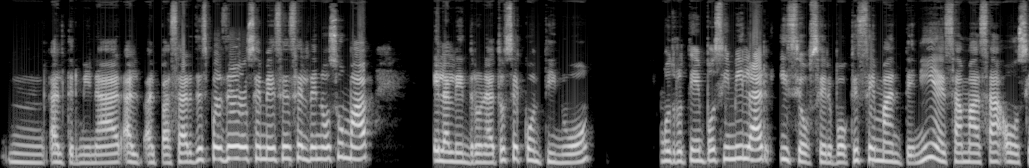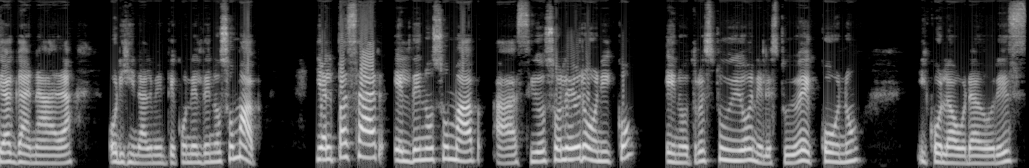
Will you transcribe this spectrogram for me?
mm, al terminar, al, al, pasar después de 12 meses el denosumab, el alendronato se continuó otro tiempo similar y se observó que se mantenía esa masa ósea ganada originalmente con el denosumab y al pasar el denosumab a ácido soledrónico, en otro estudio, en el estudio de Cono y colaboradores,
